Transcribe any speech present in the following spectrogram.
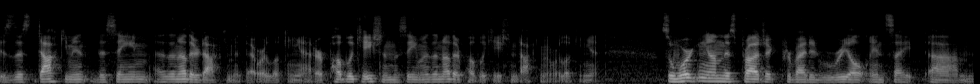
Is this document the same as another document that we're looking at, or publication the same as another publication document we're looking at? So working on this project provided real insight um,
